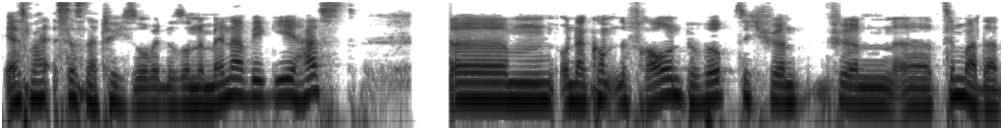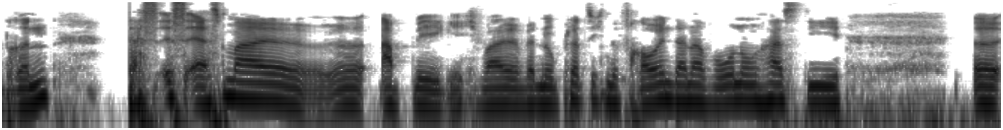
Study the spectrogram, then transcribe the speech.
erstmal ist das natürlich so, wenn du so eine Männer-WG hast ähm, und dann kommt eine Frau und bewirbt sich für ein, für ein äh, Zimmer da drin, Das ist erstmal äh, abwegig, weil wenn du plötzlich eine Frau in deiner Wohnung hast, die äh,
